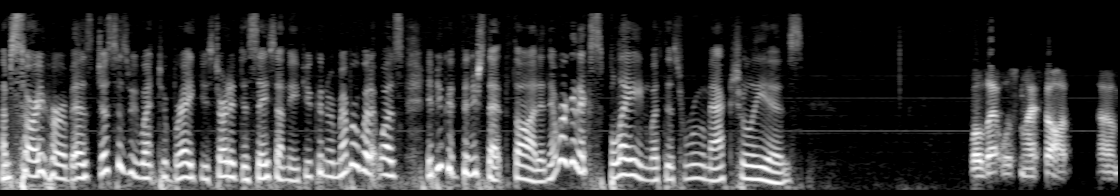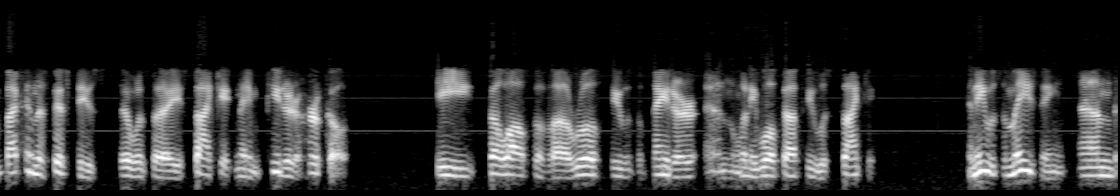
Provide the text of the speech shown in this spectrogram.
I'm sorry, Herb, as just as we went to break, you started to say something. If you can remember what it was, if you could finish that thought, and then we're going to explain what this room actually is. Well, that was my thought. Um, back in the 50s, there was a psychic named Peter Hurkos he fell off of a roof. He was a painter, and when he woke up, he was psychic, and he was amazing. And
